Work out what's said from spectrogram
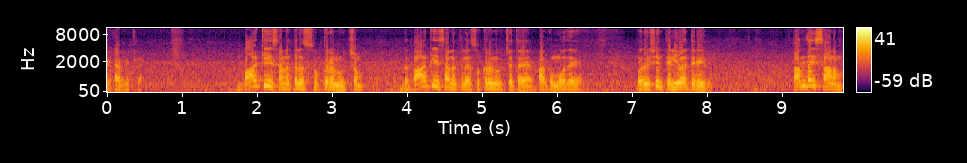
எட்டாம் வீட்டில். பாக்கிய சாணத்தில் சுக்கரன் உச்சம். இந்த பாக்கிய சாணத்தில் சுக்கரன் உச்சத்தை பார்க்கும்போது ஒரு விஷயம் தெளிவாக தெரியுது. தந்தை சாணம்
